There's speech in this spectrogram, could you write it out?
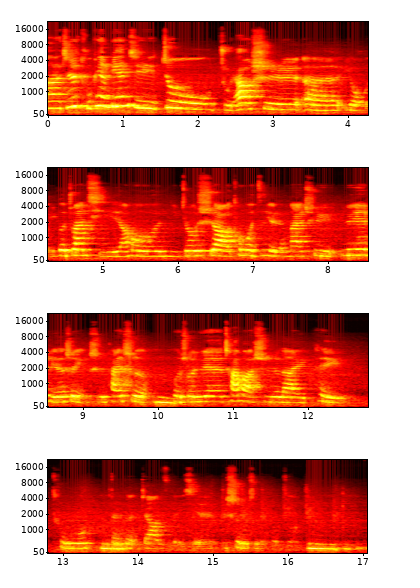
呢？啊，其实图片编辑就主要是呃有一个专题，然后你就需要通过自己的人脉去约别的摄影师拍摄，嗯，或者说约插画师来配。图等等这样子的一些事务性的工作。嗯嗯，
